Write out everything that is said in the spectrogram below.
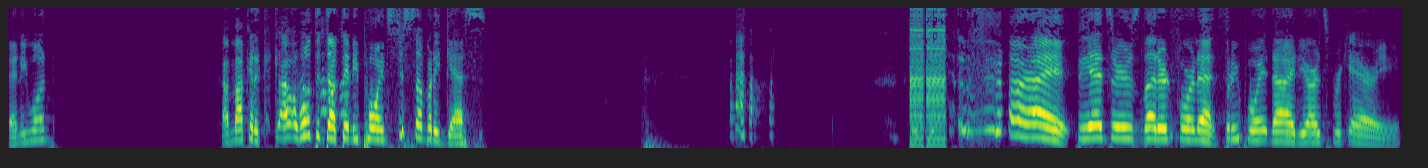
Anyone? I'm not gonna, I won't deduct any points, just somebody guess. Alright, the answer is Leonard Fournette, 3.9 yards per carry.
